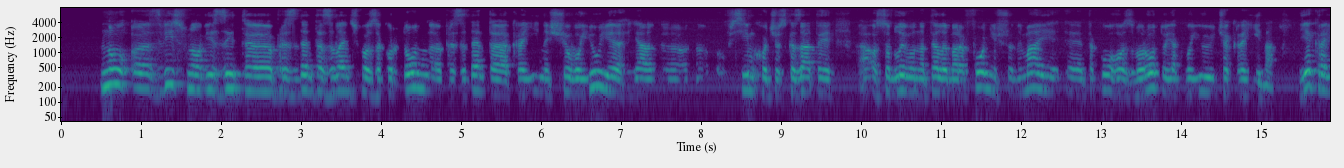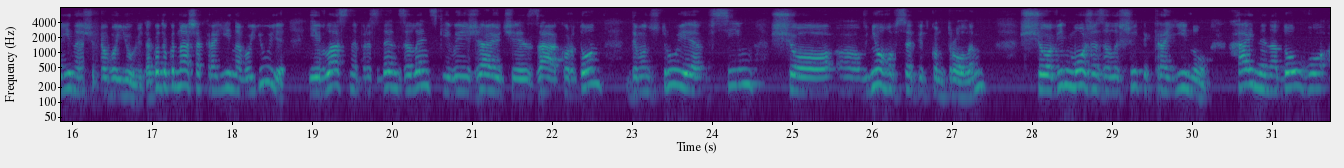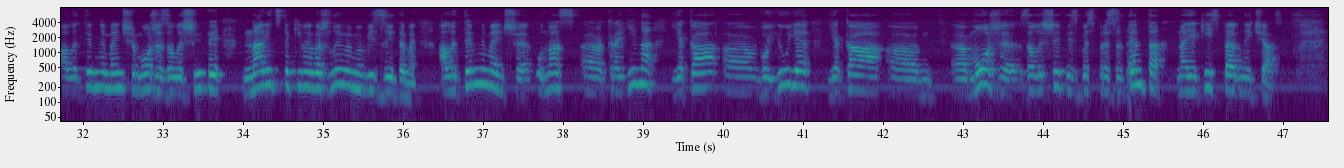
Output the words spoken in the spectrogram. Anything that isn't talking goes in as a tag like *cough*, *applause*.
Ну, е, звісно, візит е, президента Зеленського за кордон, е, президента країни, що воює. Я всім хочу сказати, особливо на телемарафоні, що немає такого звороту, як воююча країна. Є країна, що воює. Так, от наша країна воює, і власне президент Зеленський, виїжджаючи за кордон, демонструє всім, що в нього все під контролем що він може залишити країну хай ненадовго, але тим не менше може залишити навіть з такими важливими візитами. Але тим не менше, у нас е, країна, яка е, воює, яка е, е, може залишитись без президента на якийсь певний час.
